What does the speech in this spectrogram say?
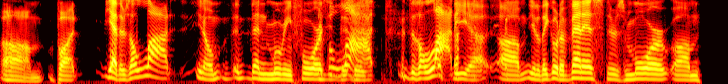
Um, but yeah, there's a lot. You know, then moving forward, There's a lot. There's, there's a lot. Yeah. Um, you know, they go to Venice. There's more. Um,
